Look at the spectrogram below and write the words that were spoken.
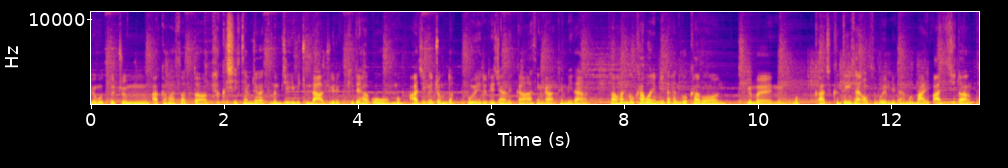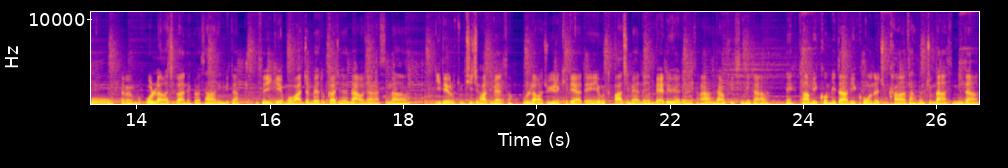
요것도 좀 아까 봤었 던 파크 시스템제 같은 움직임이 좀 나와주기를 기대하고 뭐 아직은 좀 더 보유해도 되지 않을까 생각됩니다. 다음 한국 카본입니다. 한국 카본 지금은 뭐 아직 큰틀 이상 없어 보입니다. 뭐 많이 빠지지도 않고 그다음에 뭐 올라가지도 않은 그런 상황입니다. 그래서 이게 뭐 완전 매도까지는 나오지 않았으나 이대로 좀 지지받으면서 올라가 주기를 기대하되 이것도 빠지면은 매도해야 되는 상황 나올 수 있습니다. 네, 다음 미코입니다. 미코 오늘 좀 강한 상승 좀 나왔습니다.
